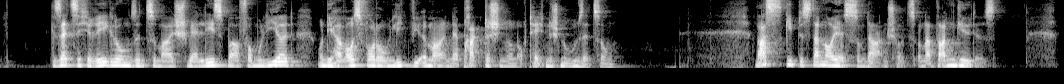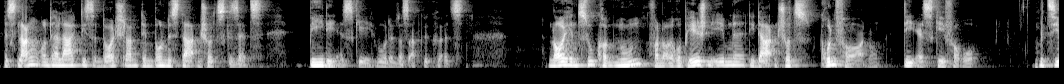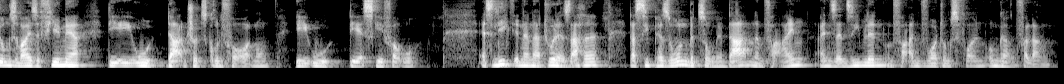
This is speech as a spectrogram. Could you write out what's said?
Gesetzliche Regelungen sind zumeist schwer lesbar formuliert und die Herausforderung liegt wie immer in der praktischen und auch technischen Umsetzung. Was gibt es da Neues zum Datenschutz und ab wann gilt es? Bislang unterlag dies in Deutschland dem Bundesdatenschutzgesetz. BDSG wurde das abgekürzt. Neu hinzu kommt nun von der europäischen Ebene die Datenschutzgrundverordnung, DSGVO beziehungsweise vielmehr die EU-Datenschutzgrundverordnung, EU-DSGVO. Es liegt in der Natur der Sache, dass die personenbezogenen Daten im Verein einen sensiblen und verantwortungsvollen Umgang verlangen.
